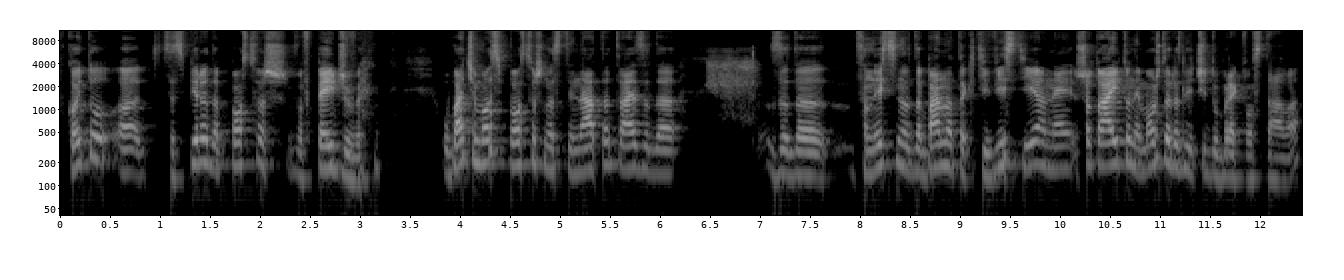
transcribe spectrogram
в който uh, се спира да постваш в пейджове обаче може да си постваш на стената, това е за да, за да са наистина да баннат активисти, а не, защото Айто не може да различи добре какво става,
